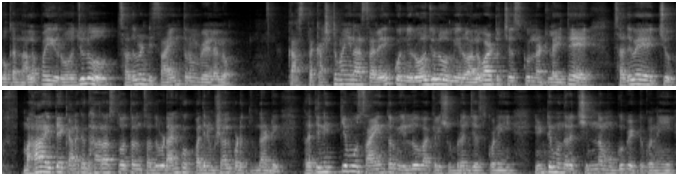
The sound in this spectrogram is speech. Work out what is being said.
ఒక నలభై రోజులు చదవండి సాయంత్రం వేళలో. కాస్త కష్టమైనా సరే కొన్ని రోజులు మీరు అలవాటు చేసుకున్నట్లయితే చదివేయచ్చు. మహా అయితే కనకధార స్తోత్రం చదవడానికి ఒక పది నిమిషాలు పడుతుందండి. ప్రతినిత్యము సాయంత్రం ఇల్లు వాకిలి శుభ్రం చేసుకొని ఇంటి ముందర చిన్న ముగ్గు పెట్టుకొని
